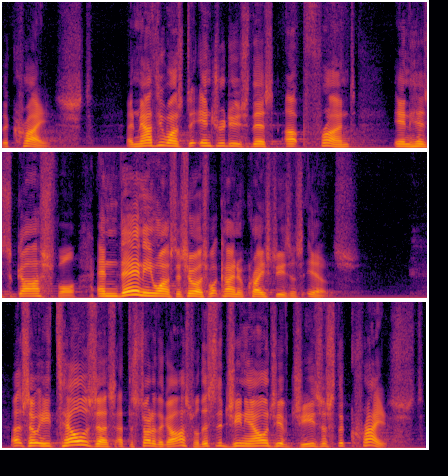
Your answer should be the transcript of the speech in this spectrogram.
the Christ. And Matthew wants to introduce this up front in his gospel, and then he wants to show us what kind of Christ Jesus is. Uh, so he tells us at the start of the gospel this is the genealogy of Jesus the Christ.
